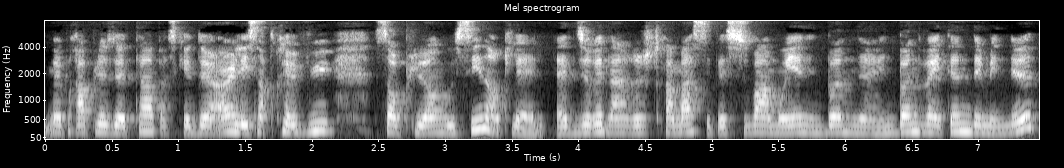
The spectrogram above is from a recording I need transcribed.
me prend plus de temps parce que de les entrevues sont plus longues aussi, donc la, durée de l'enregistrement c'était souvent en moyenne une bonne une bonne vingtaine de minutes.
